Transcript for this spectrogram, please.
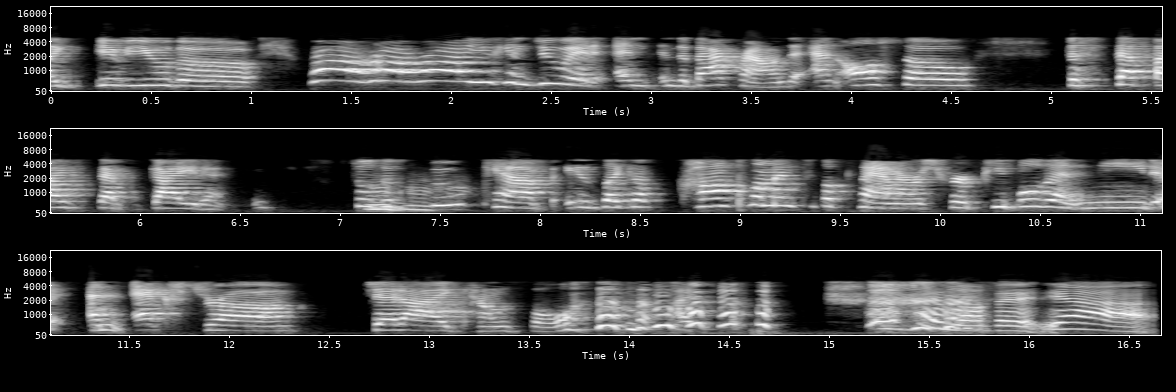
like give you the rah, rah, rah, you can do it and in the background and also the step by step guidance. So mm-hmm. the boot camp is like a complement to the planners for people that need an extra Jedi counsel. I love it. Yeah.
